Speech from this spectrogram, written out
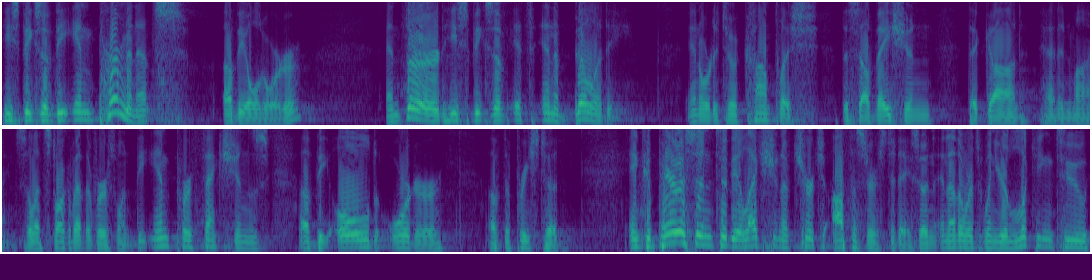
he speaks of the impermanence of the old order. And third, he speaks of its inability in order to accomplish the salvation that God had in mind. So let's talk about the first one the imperfections of the old order of the priesthood. In comparison to the election of church officers today, so in, in other words, when you're looking to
